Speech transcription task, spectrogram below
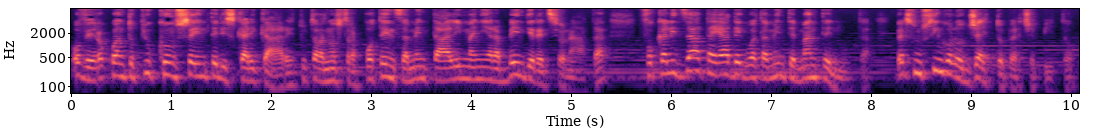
ovvero quanto più consente di scaricare tutta la nostra potenza mentale in maniera ben direzionata, focalizzata e adeguatamente mantenuta verso un singolo oggetto percepito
